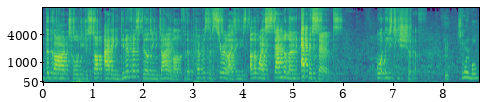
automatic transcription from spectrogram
the guard told you to stop adding universe building dialogue for the purpose of serializing these otherwise standalone episodes. Or at least he should have. Sorry, Mum.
